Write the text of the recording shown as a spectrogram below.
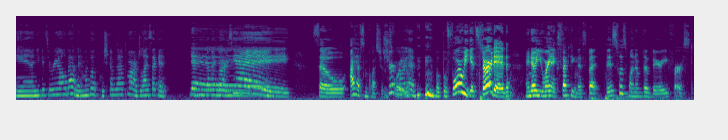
And you get to read all about it in my book, which comes out tomorrow, July 2nd. Behind bars. Yay! So, I have some questions Sure, for you. but before we get started, I know you weren't expecting this, but this was one of the very first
